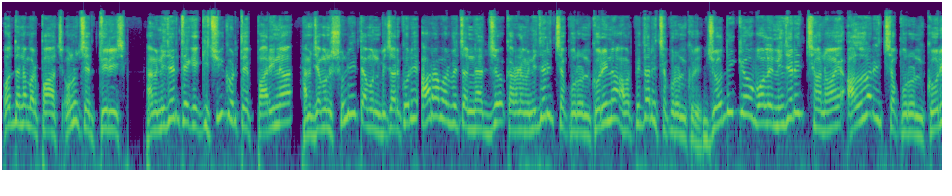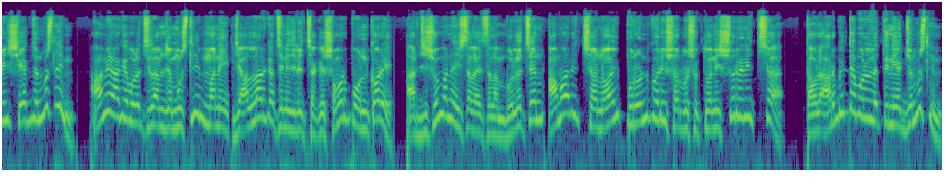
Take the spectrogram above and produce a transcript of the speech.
অধ্যায় নম্বর পাঁচ, অনুচ্ছেদ তিরিশ আমি নিজের থেকে কিছুই করতে পারি না। আমি যেমন শুনি, তেমন বিচার করি। আর আমার বিচার ন্যায্য, কারণ আমি নিজের ইচ্ছা পূরণ করি না, আমার পিতার ইচ্ছা পূরণ করি। যদি কেউ বলে, নিজের ইচ্ছা নয়, আল্লাহর ইচ্ছা পূরণ করি, সে একজন মুসলিম। আমি আগে বলেছিলাম যে, মুসলিম মানে যে আল্লাহর কাছে নিজের ইচ্ছাকে সমর্পণ করে। আর যিশু মানে ইসা আলাহিসাল্লাম বলেছেন, আমার ইচ্ছা নয়, পূরণ করি সর্বশক্তিমান ঈশ্বরের ইচ্ছা। তাহলে আরবিতে বললে তিনি একজন মুসলিম।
